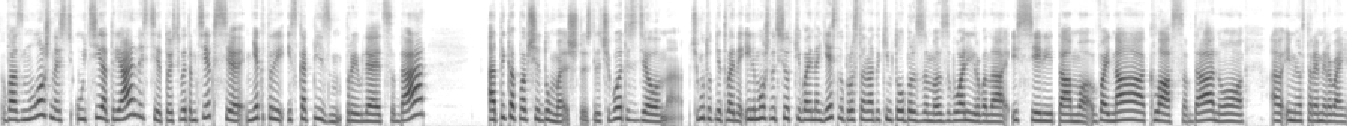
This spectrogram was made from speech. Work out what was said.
возможность уйти от реальности, то есть в этом тексте некоторый эскапизм проявляется, да, а ты как вообще думаешь, то есть для чего это сделано? Почему тут нет войны? Или, может быть, все таки война есть, но просто она каким-то образом завуалирована из серии там война классов, да, но а, именно Вторая мировая.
